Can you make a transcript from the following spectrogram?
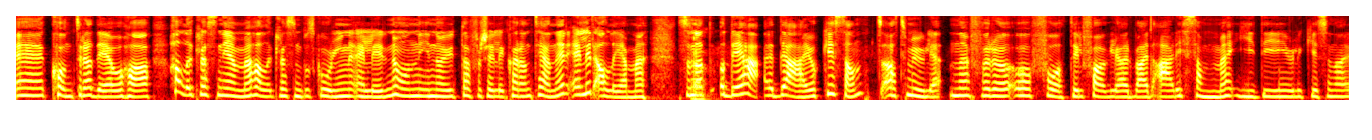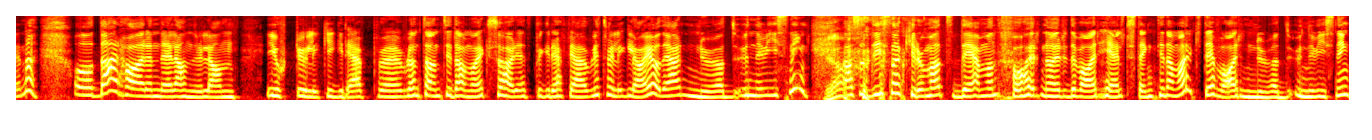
eh, kontra det å ha halve klassen hjemme, halve klassen på skolen, eller noen inn og ut av forskjellige karantener, eller alle hjemme. Sånn at, og det, det, er jo ikke sant at mulighetene for å, å få til faglig arbeid er de samme i de ulike scenarioene. Og der har en del andre land gjort ulike grep. Blant annet i Danmark så har de et begrep jeg har blitt veldig glad i, og det er nødundervisning. Ja. Altså De snakker om at det man får når det var helt stengt i Danmark, det var nødundervisning.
